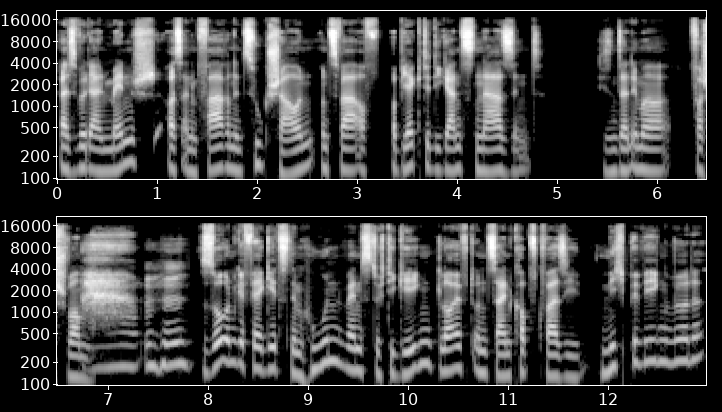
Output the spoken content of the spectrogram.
als würde ein Mensch aus einem fahrenden Zug schauen, und zwar auf Objekte, die ganz nah sind. Die sind dann immer verschwommen. Mhm. So ungefähr geht es einem Huhn, wenn es durch die Gegend läuft und seinen Kopf quasi nicht bewegen würde.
